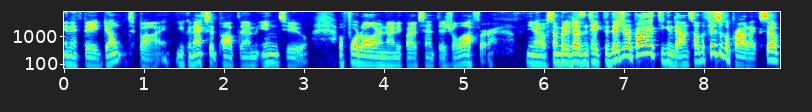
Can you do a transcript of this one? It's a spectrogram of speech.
And if they don't buy, you can exit pop them into a $4.95 digital offer. You know, if somebody doesn't take the digital product, you can downsell the physical product. So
